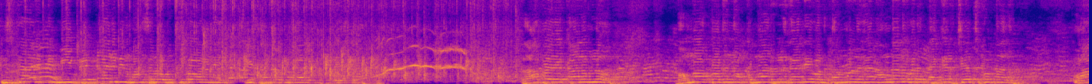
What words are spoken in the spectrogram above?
కృష్ణారెడ్డి మీ బిడ్డని మీ మనసులో ఉంచుకోవాలని ఈ సందర్భంగా రాబోయే కాలంలో బొమ్మ కోదన్న కుమారులు కానీ వాళ్ళ తమ్ముళ్ళు కానీ అందరూ కూడా దగ్గర చేర్చుకుంటాను మా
